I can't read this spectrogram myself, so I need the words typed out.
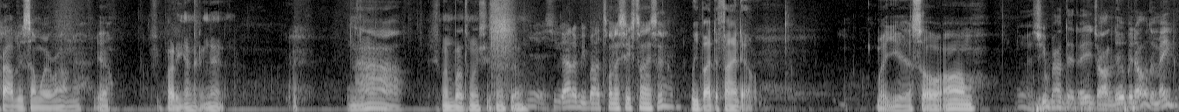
Probably somewhere around there. Yeah. She's probably younger than that. Nah. She went about 26, 27. Yeah, she got to be about 26, 27. We about to find out. But yeah, so um Yeah, she about that age or a little bit older, maybe.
